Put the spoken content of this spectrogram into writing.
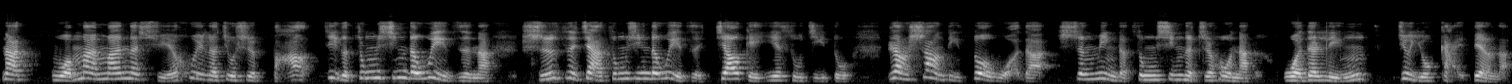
那我慢慢的学会了，就是把这个中心的位置呢，十字架中心的位置交给耶稣基督，让上帝做我的生命的中心的之后呢，我的灵就有改变了。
